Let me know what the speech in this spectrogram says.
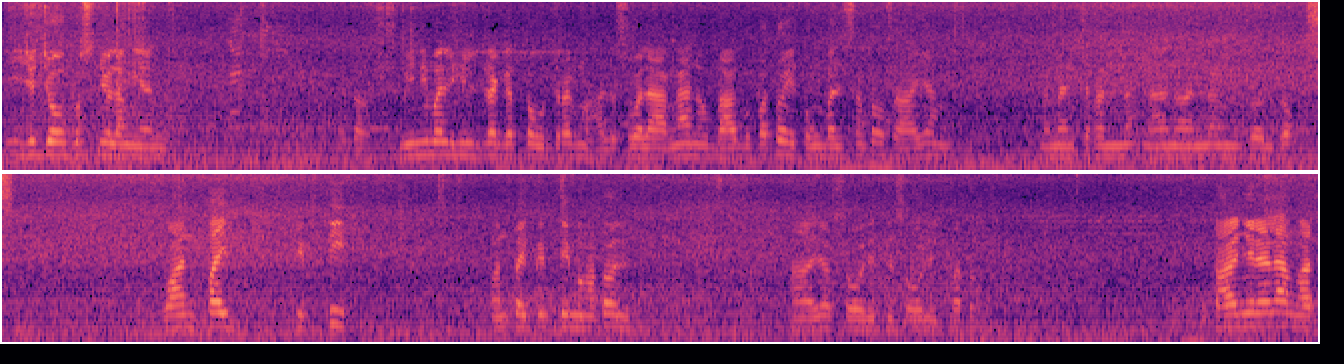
I-jogos nyo lang yan. Ito minimal hill drag at tow drag halos wala nga no? Bago pa to itong bals na to sayang namantsakan na, na anuhan lang ng sunrocks 1550 1550 mga tol. Ayos solid na solid pa to. Tahan nyo na lang at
